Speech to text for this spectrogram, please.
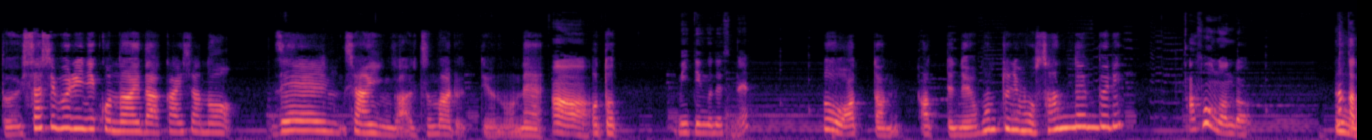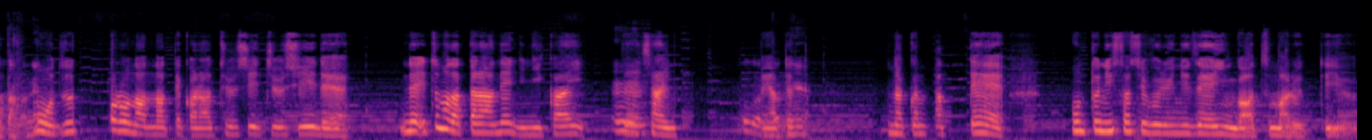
と久しぶりにこの間会社の全社員が集まるっていうのをねあおとミーティングですね。とあったんあってね本当にもう3年ぶり？あそうなんだ。なかったんだね。もうずっとコロナになってから中止中止ででいつもだったら年に2回うん。全社員やったてっね亡くなって本当に久しぶりに全員が集まるっていう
